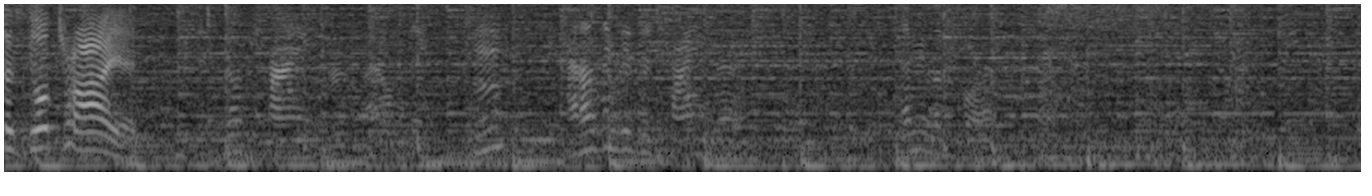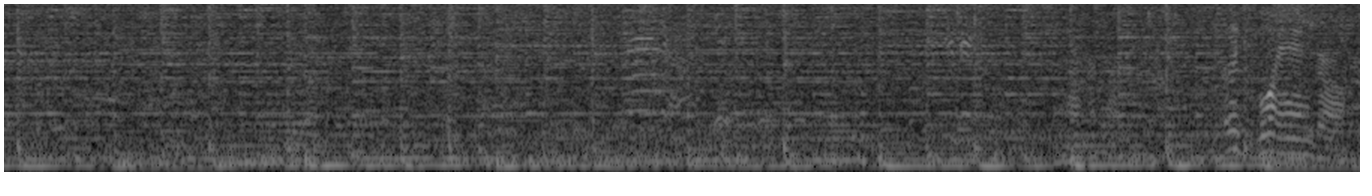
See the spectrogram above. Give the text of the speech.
Just go try it. there's no trying room. I don't think. Hmm? I don't think there's a trying room. Let me look for it. It's boy and girl.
